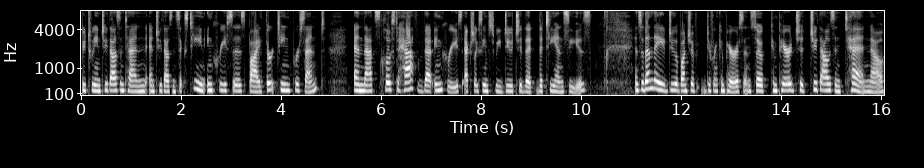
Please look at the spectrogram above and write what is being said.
between 2010 and 2016 increases by 13 percent and that's close to half of that increase actually seems to be due to the, the TNCs. And so then they do a bunch of different comparisons. So compared to 2010, now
